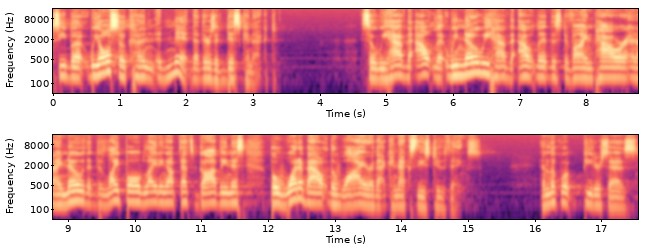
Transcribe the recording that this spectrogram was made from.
See, but we also can admit that there's a disconnect. So we have the outlet. We know we have the outlet, this divine power, and I know that the light bulb lighting up, that's godliness. But what about the wire that connects these two things? And look what Peter says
